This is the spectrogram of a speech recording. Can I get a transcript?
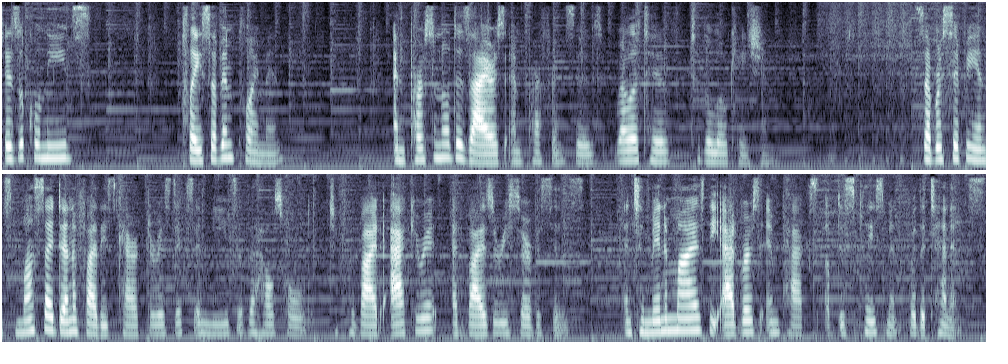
physical needs, place of employment, and personal desires and preferences relative to the location. Subrecipients must identify these characteristics and needs of the household to provide accurate advisory services and to minimize the adverse impacts of displacement for the tenants.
